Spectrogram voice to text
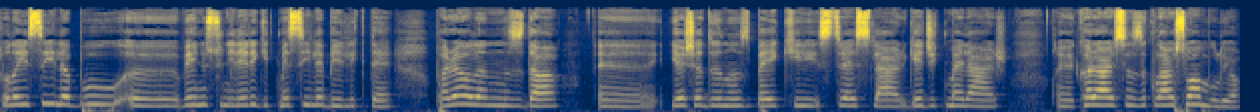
Dolayısıyla bu e, Venüs'ün ileri gitmesiyle birlikte para alanınızda e, yaşadığınız belki stresler, gecikmeler, e, kararsızlıklar son buluyor.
